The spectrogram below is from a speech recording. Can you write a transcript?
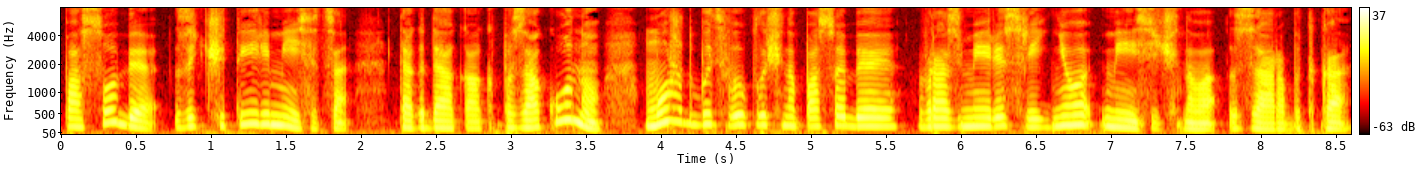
пособие за 4 месяца, тогда как по закону может быть выплачено пособие в размере среднего месячного заработка.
